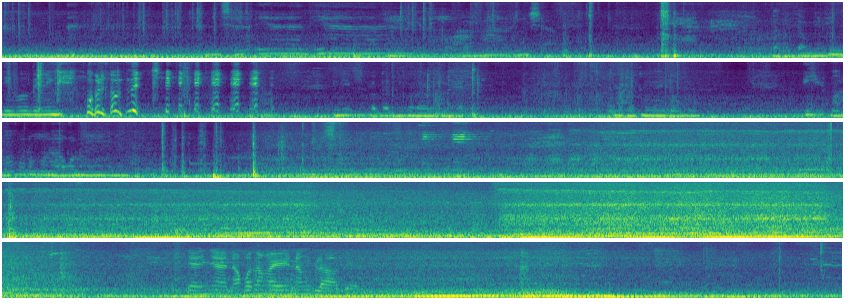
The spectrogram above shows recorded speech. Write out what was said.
Siya. Ayan. Ayan. Ayan po ang aming shop. Ayan. Pakita mo. Hindi mo binigay ulam na siya. Hindi, pagdating ko lang yun. Pakita mo yung logo. Ayun. Baba ko na muna ako ng ano. Yan yan. Ako na ngayon ng vlogger.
